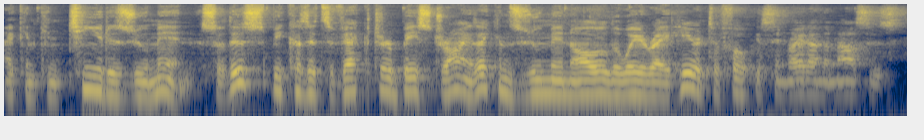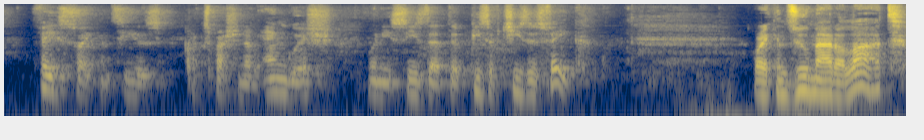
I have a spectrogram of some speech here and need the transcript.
I can continue to zoom in. So this, because it's vector-based drawings, I can zoom in all the way right here to focus in right on the mouse's face so I can see his expression of anguish when he sees that the piece of cheese is fake. Or I can zoom out a lot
